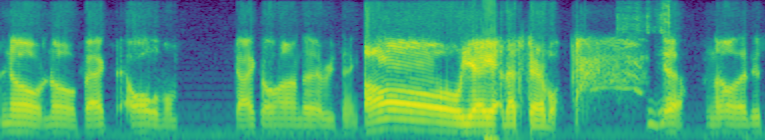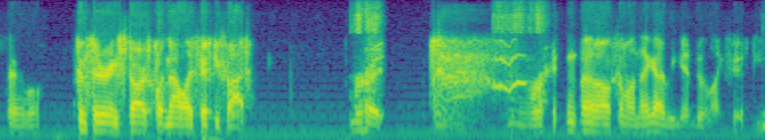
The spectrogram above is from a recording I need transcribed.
No, no. In fact, all of them, Geico, Honda, everything. Oh, yeah, yeah, that's terrible. Yeah. No, that is terrible. Considering Star's putting out like 55. Right. right. No, come on. They got to be getting doing like 50.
